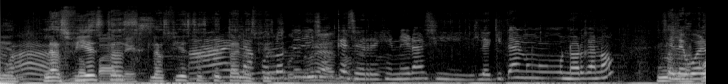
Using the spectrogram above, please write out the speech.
bien. Las fiestas, Nopales. las fiestas, ¿qué Ah, tal el las fiestas? dicen que se regenera si le quitan un, un órgano, No, se le vuelve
